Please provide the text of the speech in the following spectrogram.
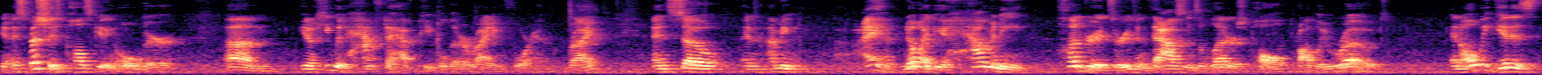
you know, especially as Paul's getting older, um, you know, he would have to have people that are writing for him, right? And so, and I mean, I have no idea how many hundreds or even thousands of letters Paul probably wrote. And all we get is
